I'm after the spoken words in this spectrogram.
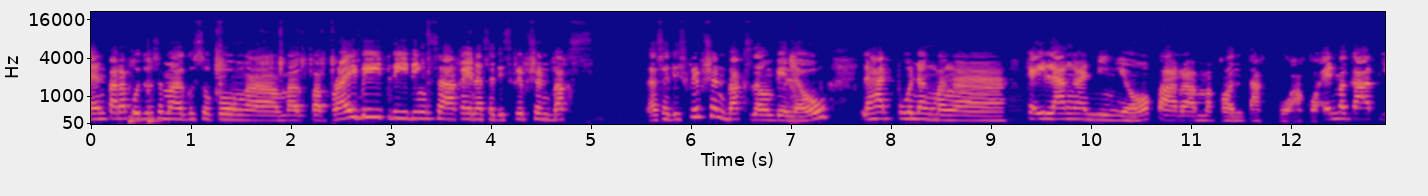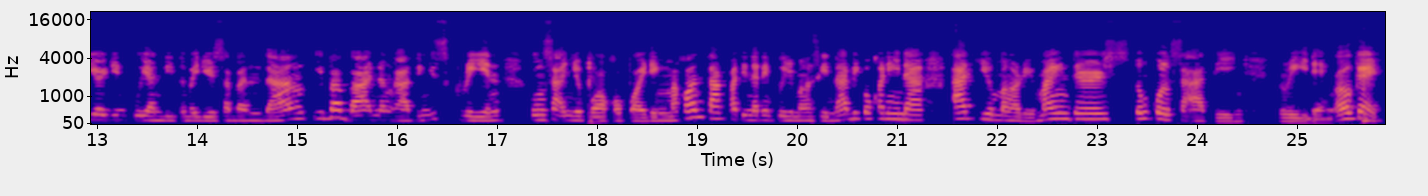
And para po dun sa mga gusto pong uh, magpa-private reading sa akin, nasa description box nasa description box down below, lahat po ng mga kailangan ninyo para makontak po ako. And mag-appear din po yan dito, my dear, sa bandang ibaba ng ating screen kung saan nyo po ako pwedeng makontak, pati na rin po yung mga sinabi ko kanina at yung mga reminders tungkol sa ating reading. Okay.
